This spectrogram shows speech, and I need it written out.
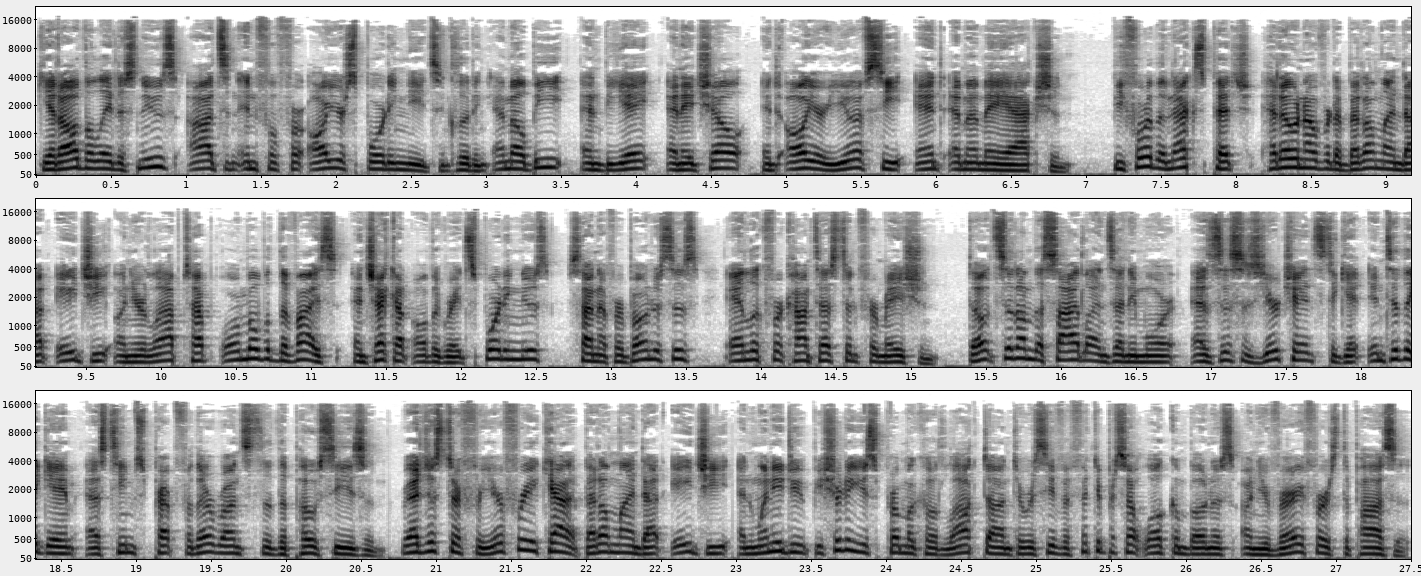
Get all the latest news, odds, and info for all your sporting needs, including MLB, NBA, NHL, and all your UFC and MMA action. Before the next pitch, head on over to betonline.ag on your laptop or mobile device and check out all the great sporting news, sign up for bonuses, and look for contest information. Don't sit on the sidelines anymore, as this is your chance to get into the game as teams prep for their runs to the postseason. Register for your free account at betonline.ag, and when you do, be sure to use promo code LOCKEDON to receive a 50% welcome bonus on your very first deposit.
